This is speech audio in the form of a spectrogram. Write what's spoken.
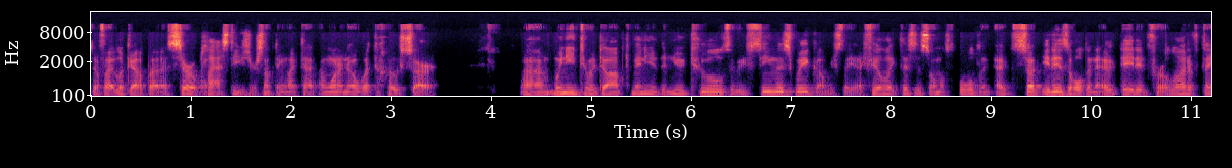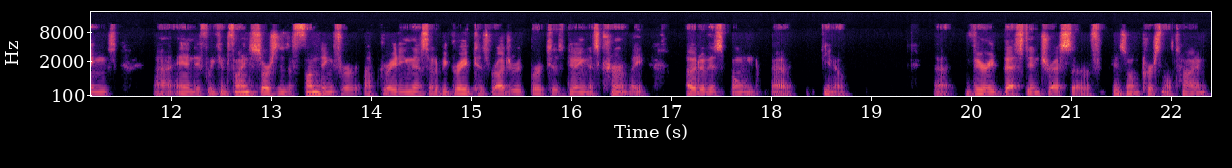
So if I look up uh, Ceroplastes or something like that, I want to know what the hosts are. Um, we need to adopt many of the new tools that we've seen this week. Obviously, I feel like this is almost old and out, so it is old and outdated for a lot of things. Uh, and if we can find sources of funding for upgrading this, it'll be great because Roger Burks is doing this currently out of his own, uh, you know, uh, very best interests of his own personal time.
